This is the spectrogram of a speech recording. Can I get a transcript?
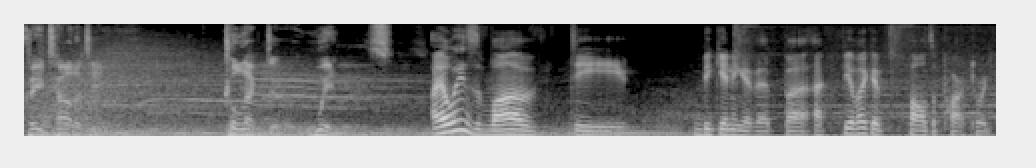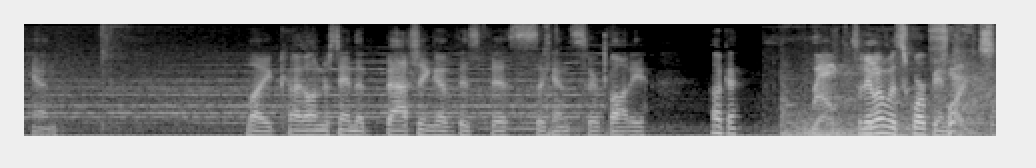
Fatality. Collector wins. I always love the beginning of it, but I feel like it falls apart toward the end. Like, I don't understand the bashing of his fists against her body. Okay. Round So they went with Scorpion. Fight.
